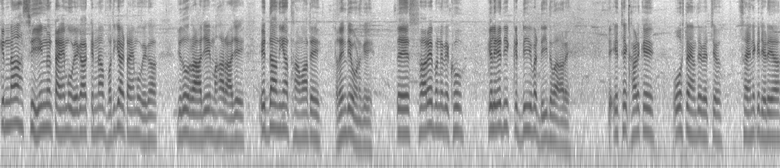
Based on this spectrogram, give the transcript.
ਕਿੰਨਾ ਹਸੀਨ ਟਾਈਮ ਹੋਵੇਗਾ, ਕਿੰਨਾ ਵਧੀਆ ਟਾਈਮ ਹੋਵੇਗਾ ਜਦੋਂ ਰਾਜੇ, ਮਹਾਰਾਜੇ ਇਦਾਂ ਦੀਆਂ ਥਾਵਾਂ ਤੇ ਰਹਿੰਦੇ ਹੋਣਗੇ। ਤੇ ਸਾਰੇ ਬੰਨੇ ਵੇਖੋ ਕਿਲੇ ਦੀ ਕਿੱਡੀ ਵੱਡੀ ਦੀਵਾਰ ਹੈ ਤੇ ਇੱਥੇ ਖੜ ਕੇ ਉਸ ਟਾਈਮ ਦੇ ਵਿੱਚ ਸੈਨਿਕ ਜਿਹੜੇ ਆ,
